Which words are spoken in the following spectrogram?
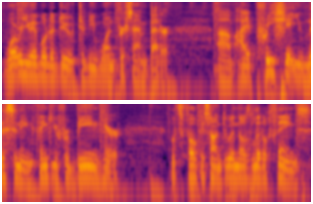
What were you able to do to be 1% better? Um, I appreciate you listening. Thank you for being here. Let's focus on doing those little things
